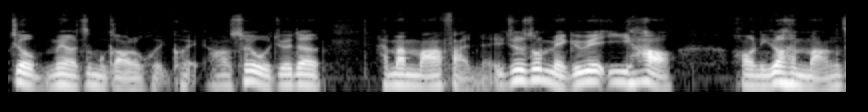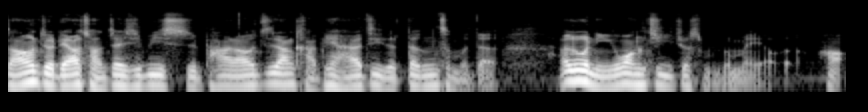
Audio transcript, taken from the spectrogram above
就没有这么高的回馈。好，所以我觉得还蛮麻烦的。也就是说，每个月一号，好，你都很忙，早上九点要传 JCB 十趴，然后这张卡片还要记得登什么的。啊，如果你忘记，就什么都没有了。好，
